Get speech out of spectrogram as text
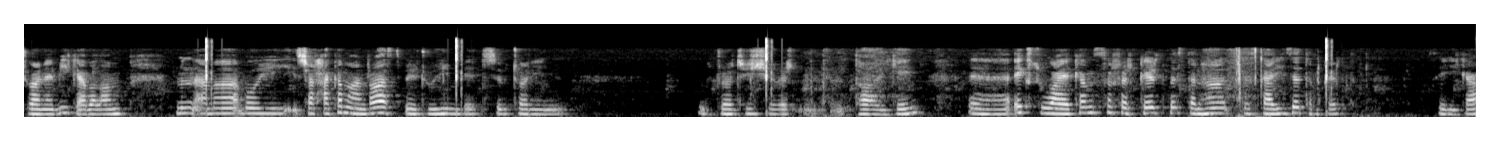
جوانە بیکە بەڵام من ئەمە بۆی شەرحەکەمان ڕاست بێت و هیم بێت بتوانین ستراتیژی بەر تاوی کەین. ئێکس و وایەکەم سفر کرد بەس تەنها دەستکاری زەتم کرد سەیری کە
